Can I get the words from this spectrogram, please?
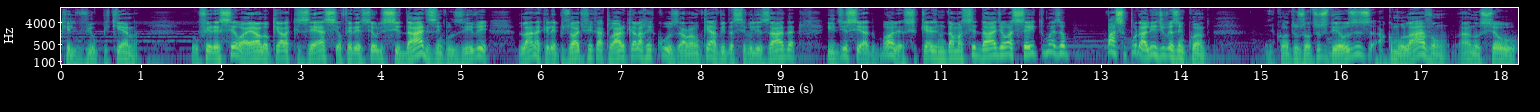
que ele viu pequena, ofereceu a ela o que ela quisesse, ofereceu-lhe cidades, inclusive, lá naquele episódio fica claro que ela recusa, ela não quer a vida civilizada e disse: Olha, se queres me dar uma cidade, eu aceito, mas eu passo por ali de vez em quando enquanto os outros deuses acumulavam ah, no seu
